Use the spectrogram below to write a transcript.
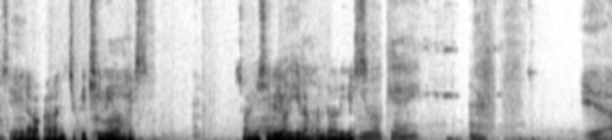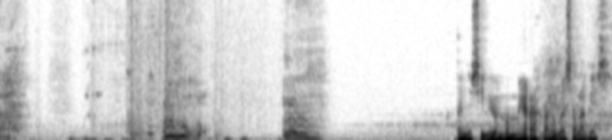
Si Aida bakalan cekik si Leon guys. Soalnya si Leon hilang kendali guys. You okay? Yeah. Katanya si Leon memerah kalau gak salah guys.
